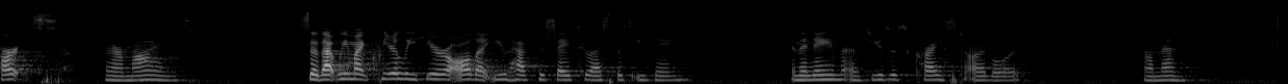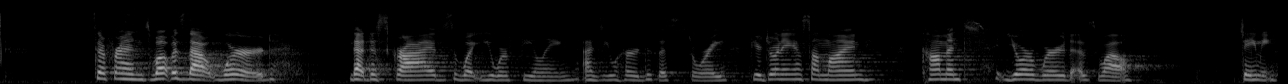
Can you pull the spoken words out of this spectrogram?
hearts and our minds so that we might clearly hear all that you have to say to us this evening. In the name of Jesus Christ our Lord. Amen. So, friends, what was that word? That describes what you were feeling as you heard this story. If you're joining us online, comment your word as well. Jamie.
